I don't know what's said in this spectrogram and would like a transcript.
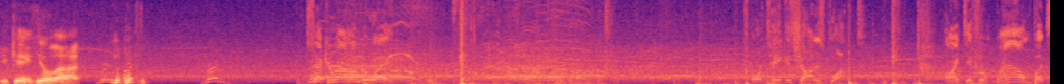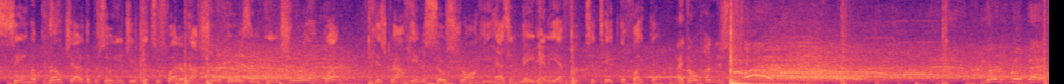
You can't heal that. Ready to fight? Ready. Second round underway. Ortega's shot is blocked. All right, different round, but same approach out of the Brazilian Jiu-Jitsu fighter. I'm not sure if there was an injury, but his ground game is so strong, he hasn't made any effort to take the fight there. I don't understand. Oh! You heard it real bad.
